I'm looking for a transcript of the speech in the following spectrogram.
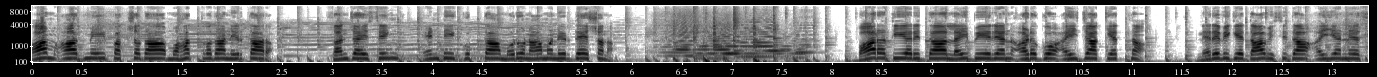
ಆಮ್ ಆದ್ಮಿ ಪಕ್ಷದ ಮಹತ್ವದ ನಿರ್ಧಾರ. ಸಂಜಯ್ ಸಿಂಗ್ ಎನ್ಡಿ ಗುಪ್ತಾ ಮರು ನಾಮನಿರ್ದೇಶನ ಭಾರತೀಯರಿದ್ದ ಲೈಬೇರಿಯನ್ ಹಡಗು ಐಜಾಕ್ ಯತ್ನ, ನೆರವಿಗೆ ಧಾವಿಸಿದ ಐಎನ್ಎಸ್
